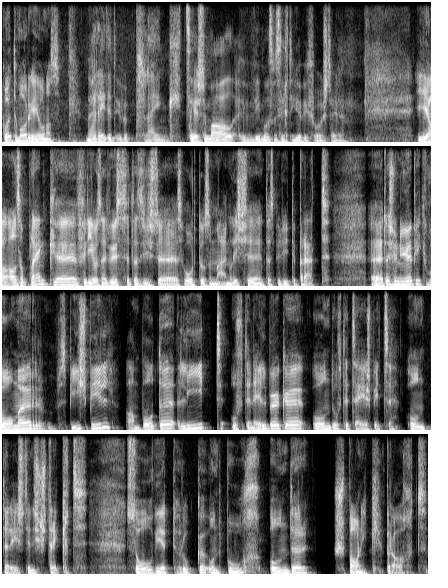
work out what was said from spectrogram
Guten Morgen, Jonas. Wir reden über Plank. Zuerst einmal, wie muss man sich die Übung vorstellen? Ja, also Plank, äh, für die, die es nicht wissen, das ist äh, das Wort aus dem Englischen, das bedeutet Brett. Äh, das ist eine Übung, wo man das Beispiel am Boden liegt, auf den Ellbogen und auf den Zehenspitzen. Und der Rest ist gestreckt. So wird Rücken und Bauch unter Spannung gebracht.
